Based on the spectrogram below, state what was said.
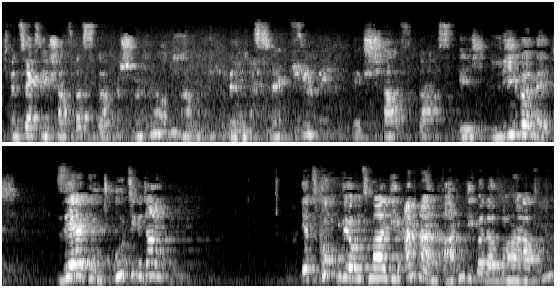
Ich bin sexy. Ich schaffe das. Dankeschön. Ich bin sexy. Ich schaffe das. Ich liebe mich. Sehr gut, gute Gedanken. Jetzt gucken wir uns mal die anderen an, die wir da so haben.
